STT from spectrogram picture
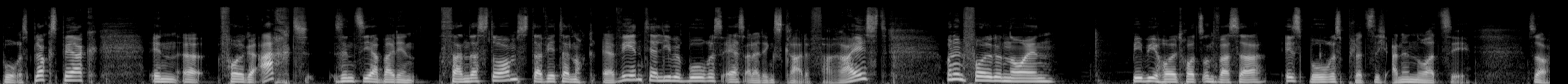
Boris Blocksberg. In äh, Folge 8 sind sie ja bei den Thunderstorms. Da wird dann noch erwähnt, der liebe Boris. Er ist allerdings gerade verreist. Und in Folge 9, Bibi Holtrotz und Wasser, ist Boris plötzlich an der Nordsee. So,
